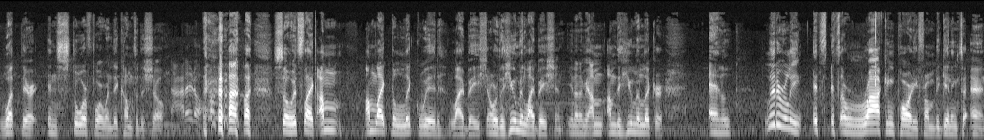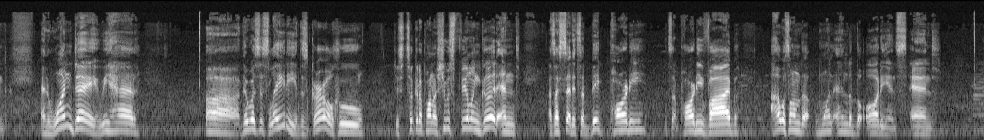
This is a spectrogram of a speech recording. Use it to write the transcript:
what they're in store for when they come to the show. Not at all. so it's like I'm I'm like the liquid libation or the human libation. You know what I mean? I'm I'm the human liquor, and literally it's it's a rocking party from beginning to end. And one day we had uh, there was this lady, this girl who just took it upon her. She was feeling good, and as I said, it's a big party. It's a party vibe. I was on the one end of the audience, and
